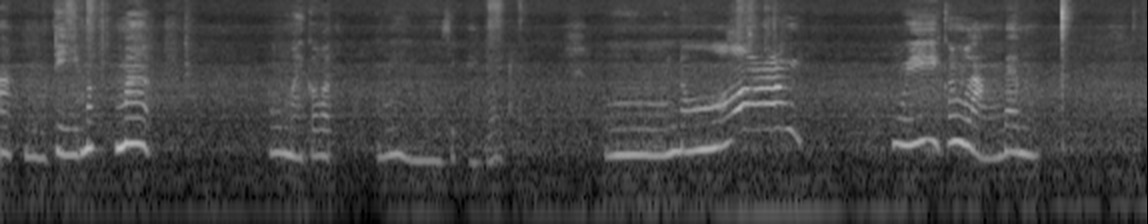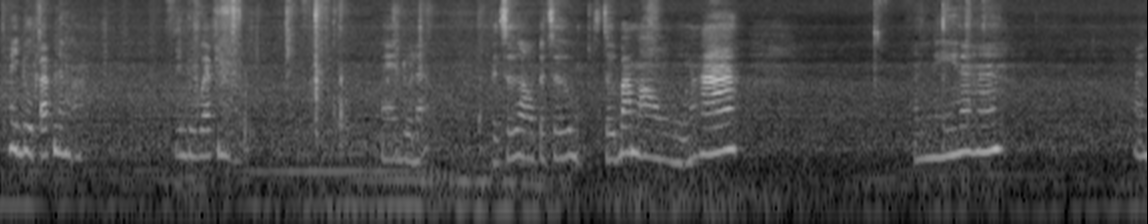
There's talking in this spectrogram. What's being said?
ากดีมากมากๆโอ้ my god นี่มีสิบแปดด้วยโอ้ยน้องอุ้ยข้างหลังแบม ให้ดูแป๊บนึงอะให้ดูแป๊บนึงให้ดูแล้วไปซื้อเอาไปซื้อซื้อบ้ามเอานะคะ อันนี้นะคะ อัน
